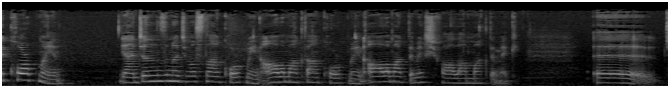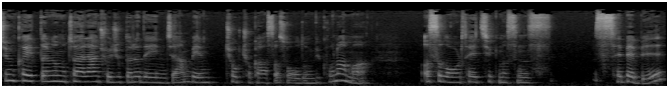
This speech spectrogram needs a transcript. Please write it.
Ve korkmayın. Yani canınızın acımasından korkmayın, ağlamaktan korkmayın. Ağlamak demek şifalanmak demek. Ee, tüm kayıtlarımda muhtemelen çocuklara değineceğim. Benim çok çok hassas olduğum bir konu ama asıl ortaya çıkmasınız sebebi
